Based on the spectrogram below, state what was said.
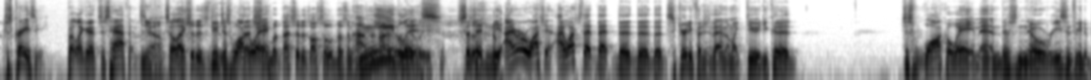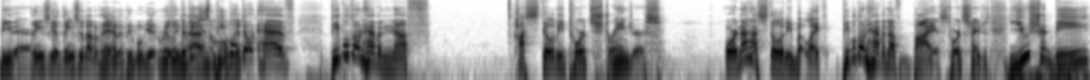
which is crazy but like that just happens Yeah. so That like shit is- dude just walk that away shit- but that shit is also doesn't happen needless. either. Really. Such a. Ne- I remember watching. I watched that that the the the security footage of that, and I'm like, dude, you could have just walk away, man. There's no reason for you to be there. things get things get out of hand and people get really the mad thing is, in a people moment. don't have people don't have enough hostility towards strangers, or not hostility, but like people don't have enough bias towards strangers. You should be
